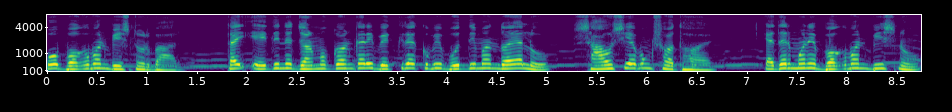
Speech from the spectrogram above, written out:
ও ভগবান বিষ্ণুর বার। তাই এই দিনে জন্মগ্রহণকারী ব্যক্তিরা খুবই বুদ্ধিমান, দয়ালু, সাহসী এবং সৎ হয়। এদের মনে ভগবান বিষ্ণু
